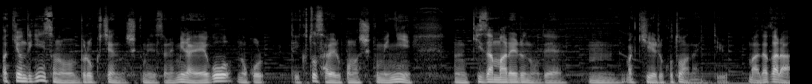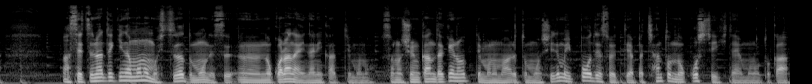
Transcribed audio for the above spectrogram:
まあ、基本的にそのブロックチェーンの仕組みですよね。未来英語残っていくとされるこの仕組みに、うん、刻まれるので、うん。まあ、消えることはないっていう。まあだからまあ、刹那的なものも必要だと思うんです、うん、残らない何かっていうもの。その瞬間だけのっていうものもあると思うしでも一方でそうやってやっぱちゃんと残していきたいものとか、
